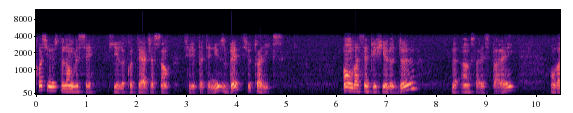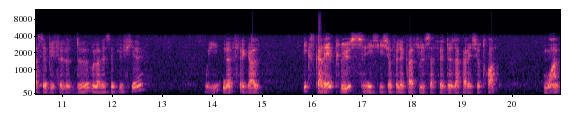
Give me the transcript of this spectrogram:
cosinus de l'angle C, qui est le côté adjacent sur l'hypoténuse b sur 3x. On va simplifier le 2, le 1 ça reste pareil. On va simplifier le 2, vous l'avez simplifié Oui, 9 égale x carré plus, ici si on fait le calcul ça fait 2a carré sur 3, moins,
